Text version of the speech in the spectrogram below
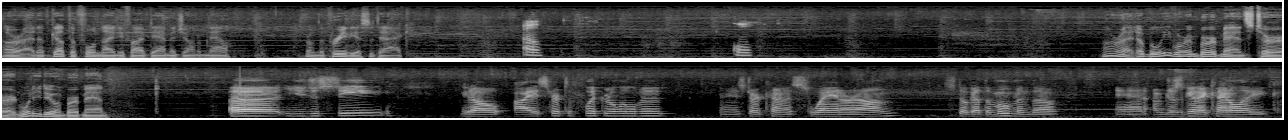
All right, I've got the full 95 damage on him now from the previous attack. oh, cool. All right, I believe we're in Birdman's turn. What are you doing, Birdman? Uh, you just see, you know, eyes start to flicker a little bit, and you start kind of swaying around. Still got the movement though, and I'm just gonna kind of like,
